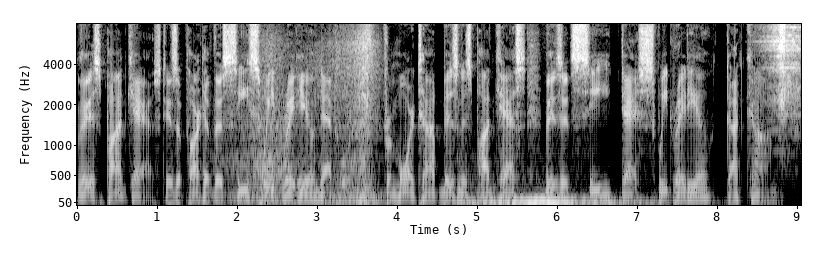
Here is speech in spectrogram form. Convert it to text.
This podcast is a part of the C Suite Radio Network. For more top business podcasts, visit c-suiteradio.com.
